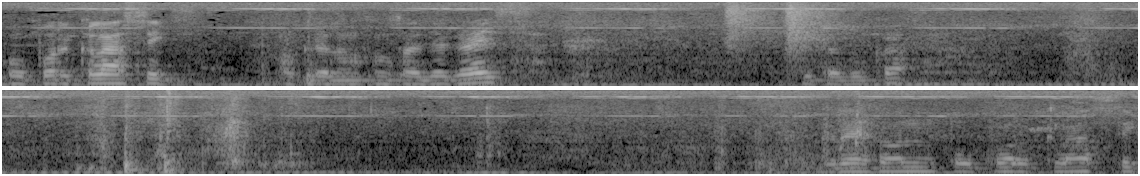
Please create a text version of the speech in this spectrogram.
Popor klasik. Oke langsung saja guys. Kita buka. Grehon Popor klasik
